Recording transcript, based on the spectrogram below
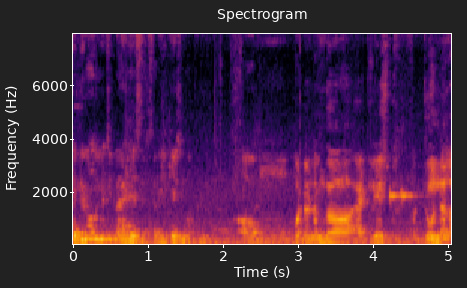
ఎన్ని రోజుల నుంచి ప్లాన్ చేశారు? సార్ ఈ కేసు మొత్తం మొట్టమొదటిగా అట్లీస్ట్ జూన్ నెల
